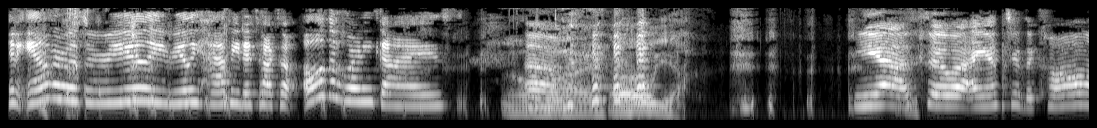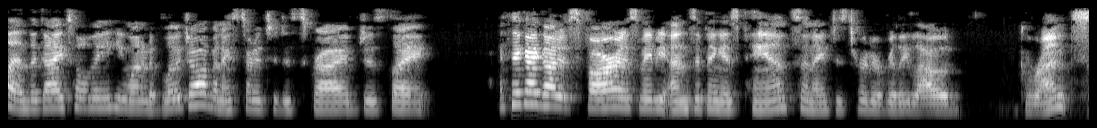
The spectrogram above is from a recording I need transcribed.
And Amber was really, really happy to talk to all the horny guys. Oh Um, my. Oh yeah. Yeah, so uh, I answered the call, and the guy told me he wanted a blowjob, and I started to describe just like I think I got as far as maybe unzipping his pants, and I just heard a really loud grunt,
